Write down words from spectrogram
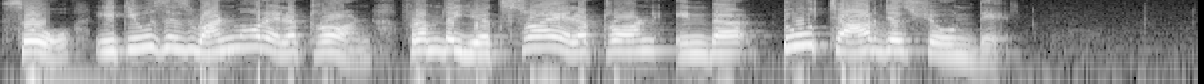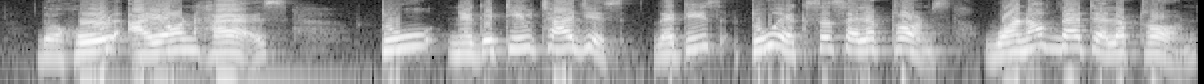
So, it uses one more electron from the extra electron in the two charges shown there. The whole ion has two negative charges that is two excess electrons. One of that electron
